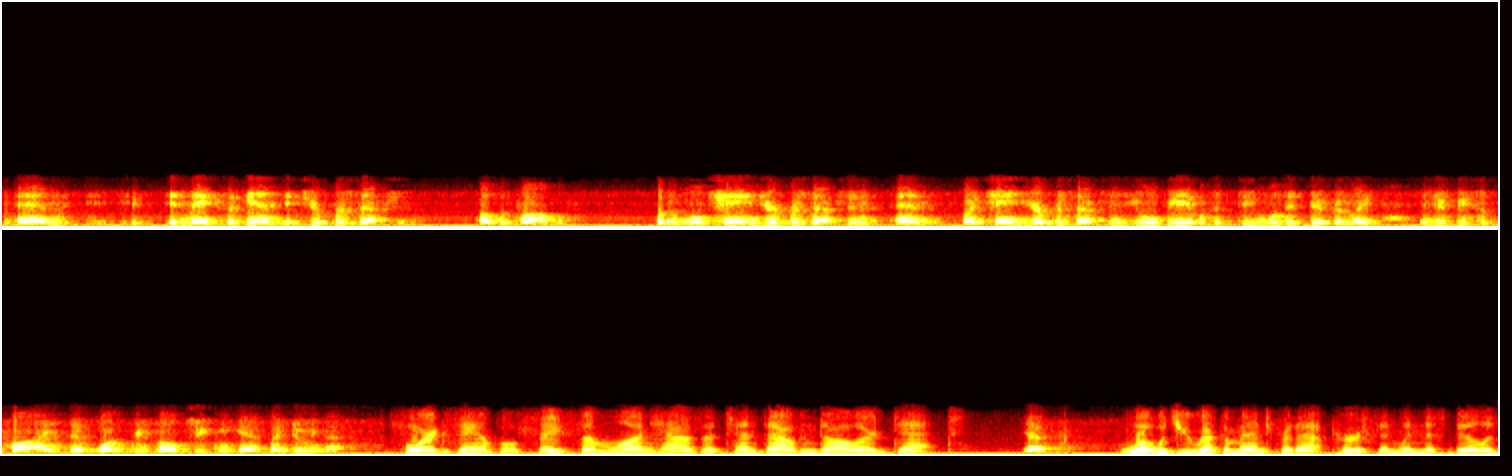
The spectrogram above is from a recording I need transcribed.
And it, it makes, again, it's your perception of the problem. But it will change your perception, and by changing your perception, you will be able to deal with it differently, and you'd be surprised at what results you can get by doing that. For example, say someone has a $10,000 debt. Yes. What would you recommend for that person when this bill is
